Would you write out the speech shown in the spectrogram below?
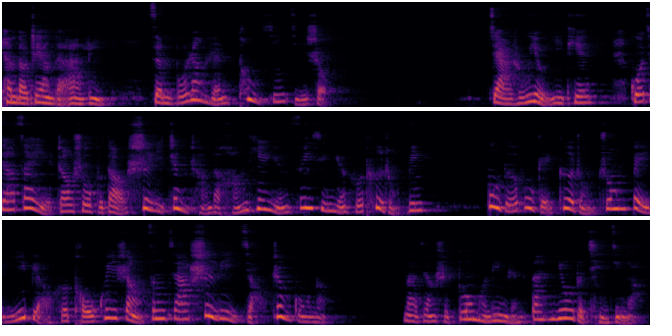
看到这样的案例，怎不让人痛心疾首？假如有一天国家再也招收不到视力正常的航天员、飞行员和特种兵，不得不给各种装备、仪表和头盔上增加视力矫正功能，那将是多么令人担忧的情景啊！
